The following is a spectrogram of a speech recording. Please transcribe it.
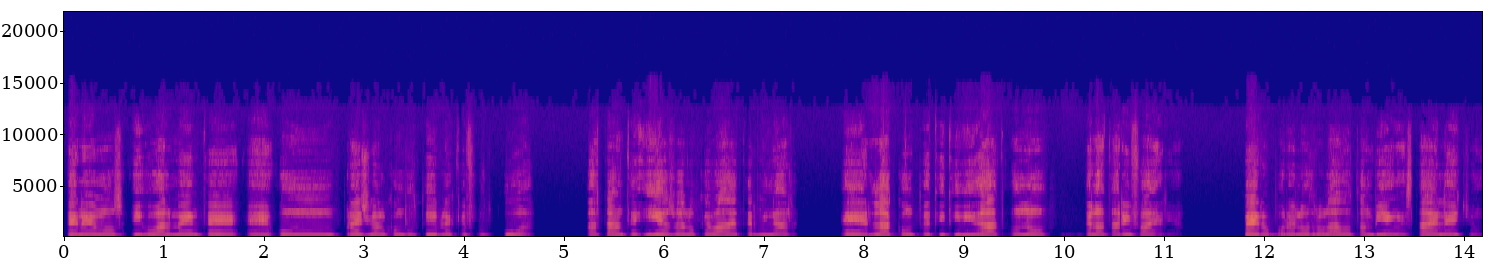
tenemos igualmente eh, un precio del combustible que fluctúa bastante y eso es lo que va a determinar eh, la competitividad o no de la tarifa aérea. Pero por el otro lado también está el hecho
